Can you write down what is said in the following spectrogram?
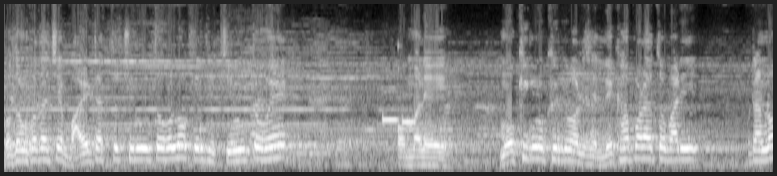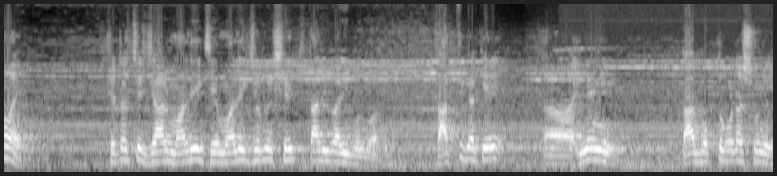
প্রথম কথা হচ্ছে বাড়িটার তো চিহ্নিত হলো কিন্তু চিহ্নিত হয়ে ও মানে মৌখিক মৌখিক বলেছে লেখাপড়ায় তো বাড়ি ওটা নয়। সেটা হচ্ছে যার মালিক যে মালিক জমি সেই তো তারই বাড়ি বলব আমি। কার্তিকাকে আহ, ইয়ে নিই তার বক্তব্যটা শুনি।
